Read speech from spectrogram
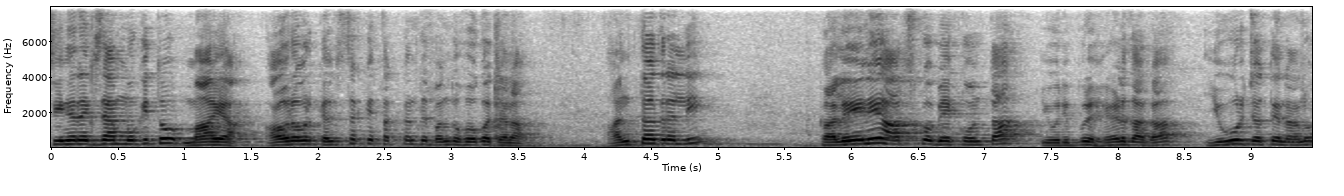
ಸೀನಿಯರ್ ಎಕ್ಸಾಮ್ ಮುಗೀತು, ಮಾಯಾ. ಅವರವ್ರ ಕೆಲಸಕ್ಕೆ ತಕ್ಕಂತೆ ಬಂದು ಹೋಗೋ ಜನ. ಅಂಥದ್ರಲ್ಲಿ ಕಲೆಯೇ ಆರಿಸ್ಕೋಬೇಕು ಅಂತ ಇವರಿಬ್ಬರು ಹೇಳಿದಾಗ ಇವ್ರ ಜೊತೆ ನಾನು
